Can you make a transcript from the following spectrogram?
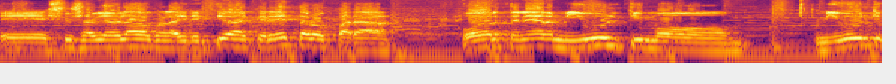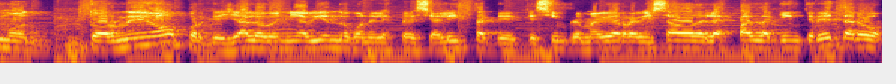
eh, yo ya había hablado con la directiva de Querétaro para poder tener mi último mi último torneo, porque ya lo venía viendo con el especialista que, siempre me había revisado de la espalda aquí en Querétaro,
